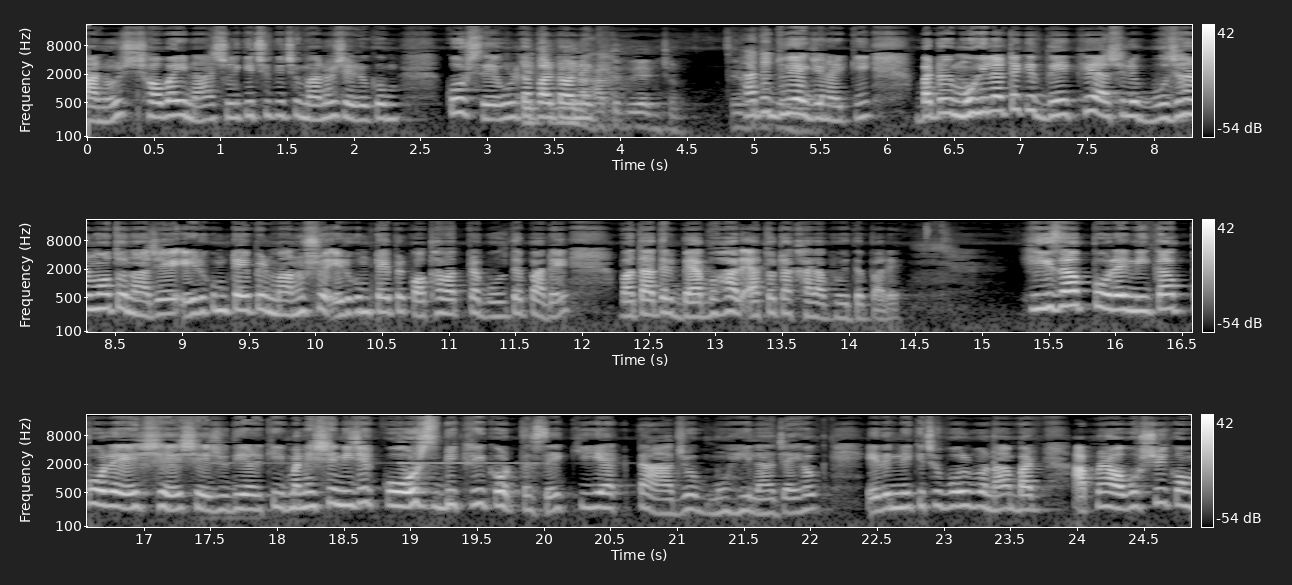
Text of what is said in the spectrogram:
মানুষ সবাই না আসলে কিছু কিছু মানুষ এরকম করছে উল্টাপাল্টা অনেক হাতে দুই একজন আর কি। বাট ওই মহিলাটাকে দেখে আসলে বোঝার মতো না যে এরকম টাইপের মানুষও এরকম টাইপের কথাবার্তা বলতে পারে বা তাদের ব্যবহার এতটা খারাপ হইতে পারে। হিজাব পরে, নিকাব পরে এসে সে যদি আর কি মানে সে নিজের কোর্স বিক্রি করতেছে, কি একটা আজব মহিলা, যাই হোক, এদের নিয়ে কিছু বলব না বাট আপনারা অবশ্যই কম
